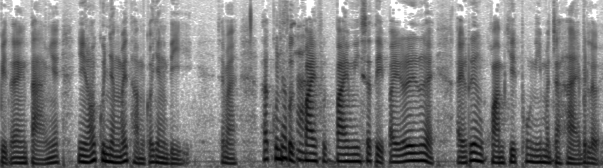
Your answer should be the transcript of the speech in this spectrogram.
ปิดอะไรต่างๆเงี้ยอย่างน้อยคุณยังไม่ทำก็ยังดีใช่ไหมถ้าคุณฝึกไปฝึกไปมีสติไปเรื่อยๆไอ้เรื่องความคิดพวกนี้มันจะหายไปเลย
